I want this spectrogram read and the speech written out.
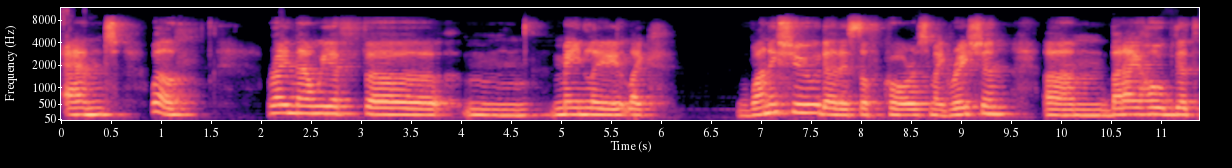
And well, right now we have mm, mainly like one issue that is, of course, migration. Um, but I hope that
